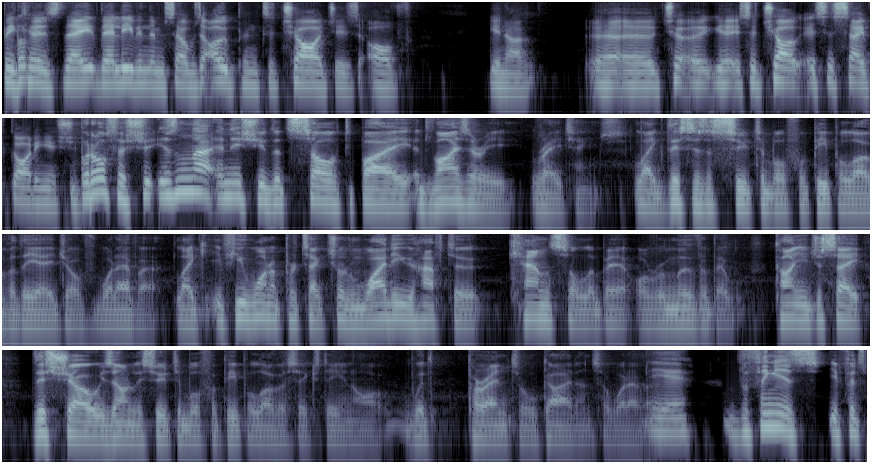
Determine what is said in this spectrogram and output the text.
because they, they're leaving themselves open to charges of, you know, uh, uh, ch- uh, it's a child, it's a safeguarding issue. But also, sh- isn't that an issue that's solved by advisory ratings? Like, this is suitable for people over the age of whatever. Like, if you want to protect children, why do you have to cancel a bit or remove a bit? Can't you just say this show is only suitable for people over 16 or with parental guidance or whatever? Yeah. The thing is, if it's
